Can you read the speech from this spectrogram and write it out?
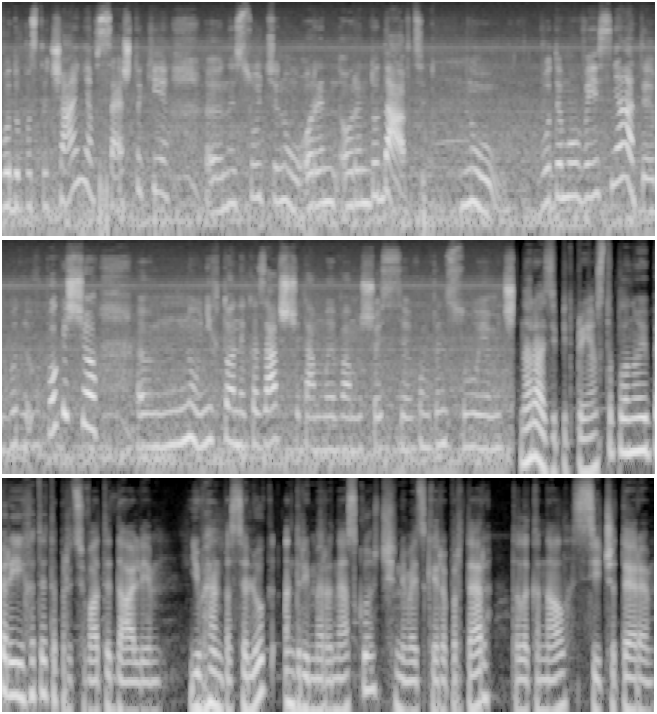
водопостачання, все ж таки е, несуть ну, орен- орендодавці. Ну, будемо виясняти. Поки що ем, ну, ніхто не казав, що там ми вам щось компенсуємо Наразі підприємство планує переїхати та працювати далі. Євген Басилюк, Андрій Миронеско, Чернівецький репортер, телеканал Сі 4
